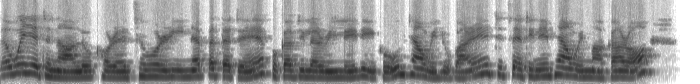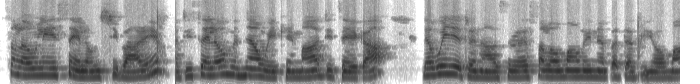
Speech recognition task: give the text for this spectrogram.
လက်ဝဲရတနာလို့ခေါ်တဲ့ jewelry နဲ့ပတ်သက်တဲ့ vocabulary လေးတွေကိုမျှဝေလိုပါတယ်ဒီချက်ဒီနေ့မျှဝေမှာကတော့စလုံးလေး10လုံးရှိပါတယ်ဒီ10လုံးမမျှဝေခင်မှာဒီချက်ကလက်ဝဲရတနာဆိုတဲ့စလုံးပေါင်းလေးနဲ့ပတ်သက်ပြီးတော့မှ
